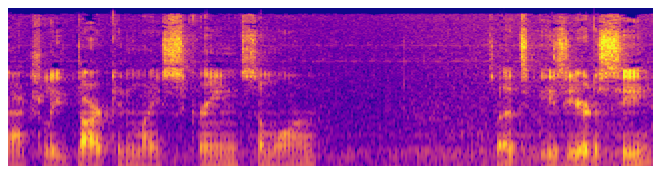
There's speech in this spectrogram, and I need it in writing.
actually darken my screen some more so it's easier to see.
